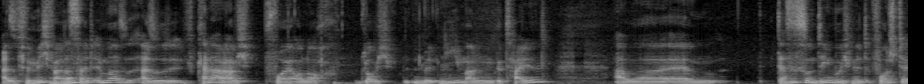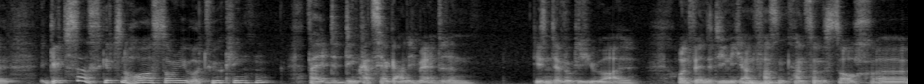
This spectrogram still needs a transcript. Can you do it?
Also für mich war mhm. das halt immer so, also keine Ahnung, habe ich vorher auch noch, glaube ich, mit niemandem geteilt. Aber ähm, das ist so ein Ding, wo ich mir vorstelle, gibt es das? Gibt es eine Horrorstory über Türklinken? Weil den kannst du ja gar nicht mehr entrinnen. Die sind ja wirklich überall. Und wenn du die nicht mhm. anfassen kannst, dann bist du auch äh,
